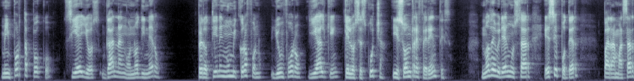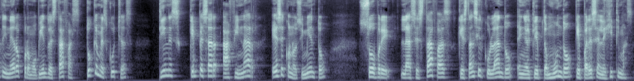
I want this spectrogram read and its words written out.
Me importa poco si ellos ganan o no dinero pero tienen un micrófono y un foro y alguien que los escucha y son referentes. No deberían usar ese poder para amasar dinero promoviendo estafas. Tú que me escuchas, tienes que empezar a afinar ese conocimiento sobre las estafas que están circulando en el criptomundo que parecen legítimas.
